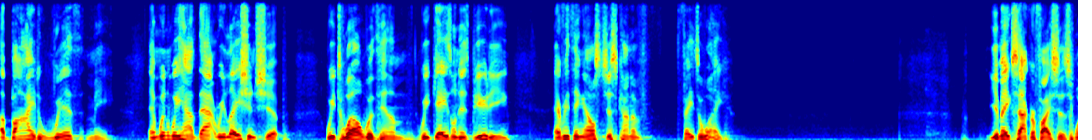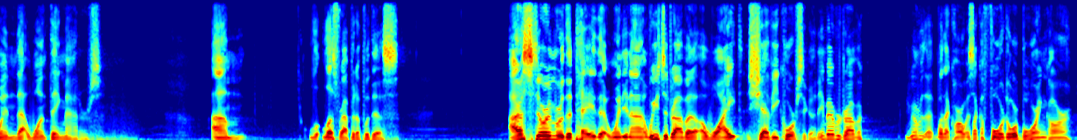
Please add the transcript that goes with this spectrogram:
Abide with me. And when we have that relationship, we dwell with him, we gaze on his beauty, everything else just kind of fades away. You make sacrifices when that one thing matters. Um, l- let's wrap it up with this. I still remember the day that Wendy and I we used to drive a, a white Chevy Corsica. Anybody ever drive a? You remember that, what that car was? It's like a four door boring car.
